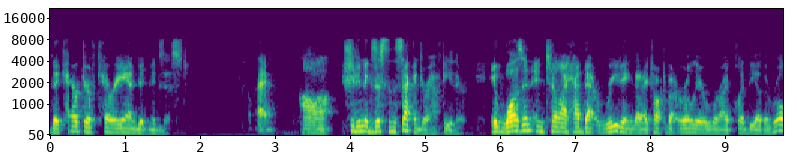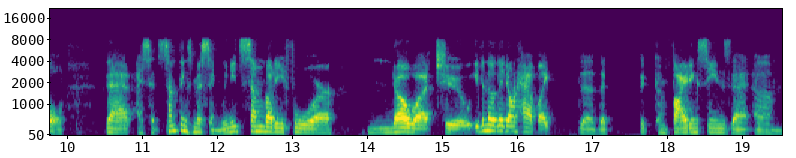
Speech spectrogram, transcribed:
the character of carrie ann didn't exist. Okay. uh, she didn't exist in the second draft either. It wasn't until i had that reading that i talked about earlier where i played the other role that i said something's missing we need somebody for noah to even though they don't have like the the, the confiding scenes that um,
